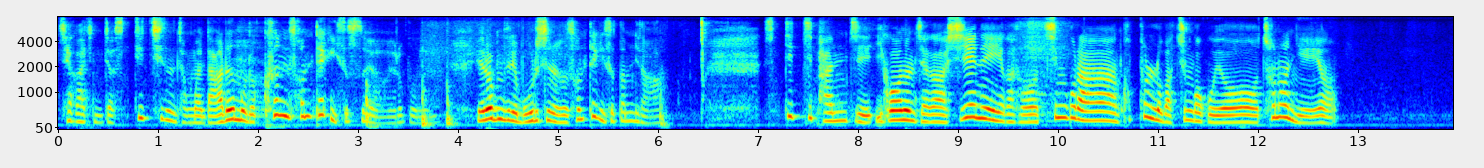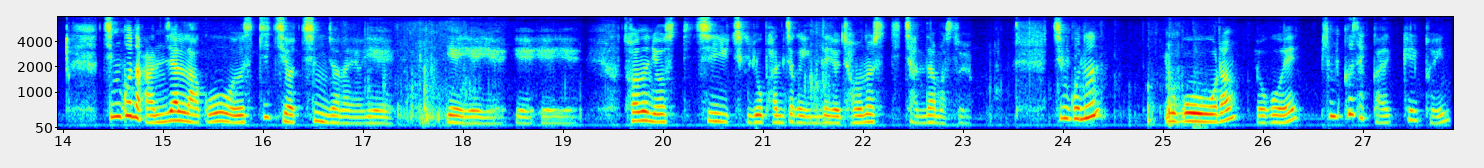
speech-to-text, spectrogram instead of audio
제가 진짜 스티치는 정말 나름으로 큰 선택이 있었어요, 여러분. 여러분들이 모르시는 그 선택이 있었답니다. 스티치 반지 이거는 제가 CNA에 가서 친구랑 커플로 맞춘 거고요. 천 원이에요. 친구는 안젤라고 요 스티치 여친이잖아요. 얘. 얘, 얘, 얘, 얘, 얘, 얘. 저는 요 스티치 지금 요 반지가 있는데 요 저는 스티치 안 닮았어요. 친구는 요거랑 요거의 핑크 색깔 캐릭터인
